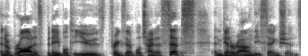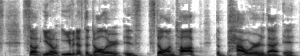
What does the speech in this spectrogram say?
And abroad, it's been able to use, for example, China's CIPS and get around these sanctions. So, you know, even if the dollar is still on top, the power that it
